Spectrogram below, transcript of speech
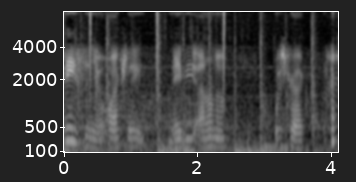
deceased and you well, actually maybe I don't know. Voice crack.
